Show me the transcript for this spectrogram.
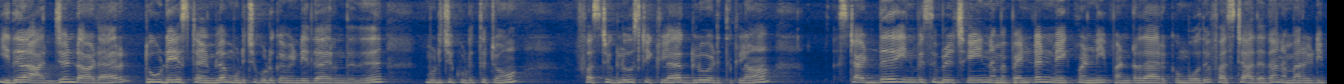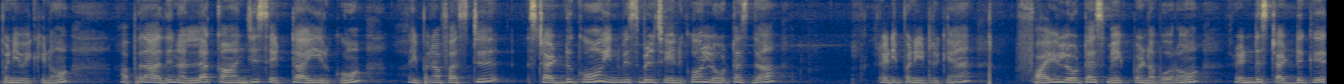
இது அர்ஜெண்ட் ஆர்டர். டூ டேஸ் டைமில் முடிச்சு கொடுக்க வேண்டியதாக இருந்தது. முடிச்சு கொடுத்துட்டோம். ஃபஸ்ட்டு க்ளூ ஸ்டிக்கில் க்ளூ எடுத்துக்கலாம். ஸ்டட்டு இன்விசிபிள் செயின் நம்ம பெண்டன் மேக் பண்ணி பண்ணுறதா இருக்கும்போது ஃபஸ்ட்டு அதை தான் நம்ம ரெடி பண்ணி வைக்கணும். அப்போ தான் அது நல்லா காஞ்சி செட் ஆகி இருக்கும். இப்போ நான் ஃபஸ்ட்டு ஸ்டட்டுக்கும் இன்விசிபிள் செயினுக்கும் லோட்டஸ் தான் ரெடி பண்ணிகிட்ருக்கேன் ஃபைவ் லோட்டஸ் மேக் பண்ண போகிறோம் ரெண்டு ஸ்டட்டுக்கு.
